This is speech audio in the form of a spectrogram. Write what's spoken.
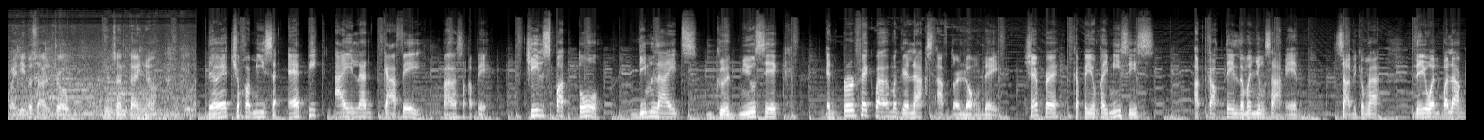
Okay, dito sa Altrove. Yung santay nyo. Diretso kami sa Epic Island Cafe para sa kape. Chill spot to. Dim lights, good music, and perfect para mag-relax after a long day. Siyempre, kape yung kay Mrs. at cocktail naman yung sa akin. Sabi ko nga, day one pa lang,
